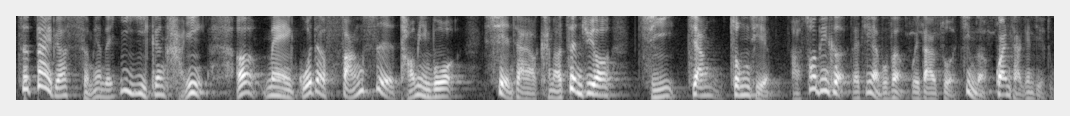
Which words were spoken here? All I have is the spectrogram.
这代表什么样的意义跟含义？而美国的房市逃命波现在要看到证据哦，即将终结啊！稍后片刻，在精彩部分为大家做进一步的观察跟解读。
